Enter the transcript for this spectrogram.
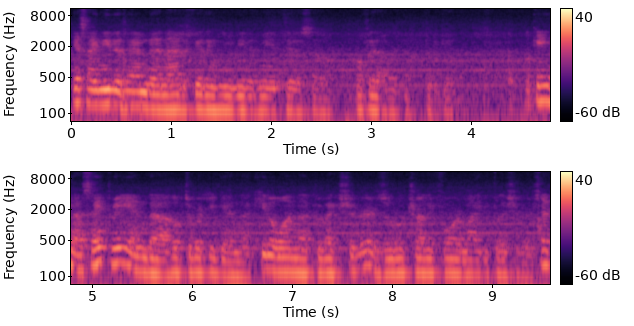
Yes, I needed him, and I had a feeling he needed me too, so hopefully that worked out pretty good. Okay, uh, 3, and uh, hope to work again. Uh, Kilo 1 uh, Quebec Sugar, Zulu Charlie 4 Mike Sugar. Say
